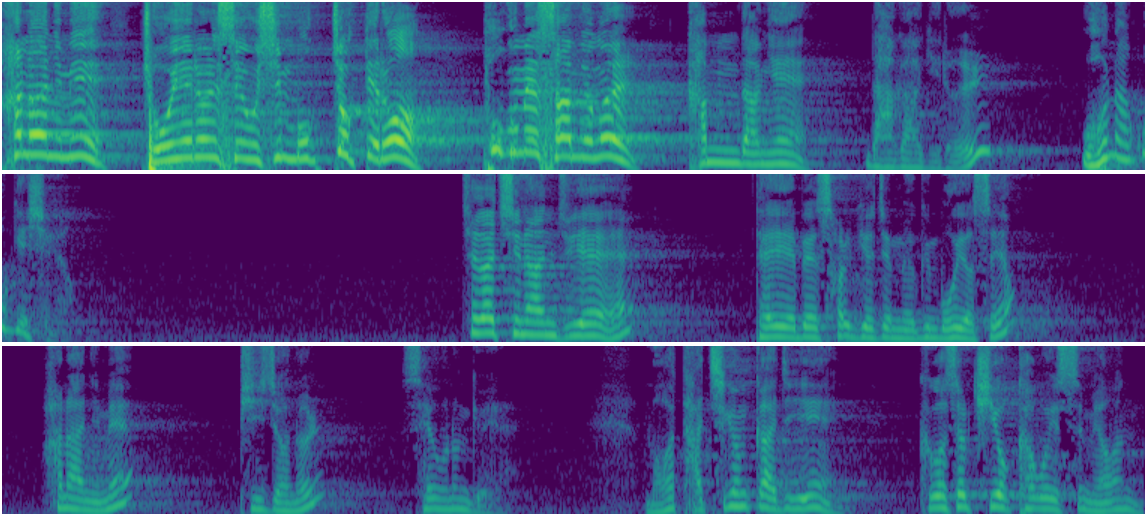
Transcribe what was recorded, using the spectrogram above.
하나님이 교회를 세우신 목적대로 복음의 사명을 감당해 나가기를 원하고 계셔요. 제가 지난주에 대예배 설교 제목이 뭐였어요? 하나님의 비전을 세우는 교회. 뭐 다 지금까지 그것을 기억하고 있으면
